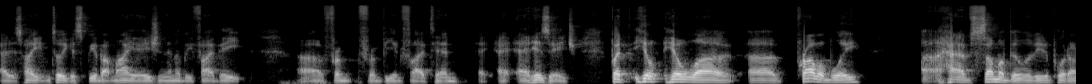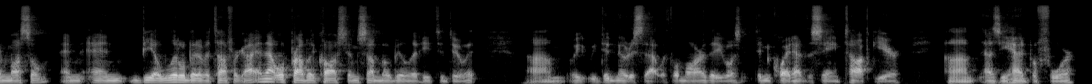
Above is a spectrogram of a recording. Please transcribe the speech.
at his height until he gets to be about my age, and then he'll be five eight uh, from from being five ten at, his age. But he'll he'll uh, uh probably uh, have some ability to put on muscle and and be a little bit of a tougher guy, and that will probably cost him some mobility to do it. Um, we, we did notice that with Lamar that he wasn't didn't quite have the same top gear um, as he had before.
